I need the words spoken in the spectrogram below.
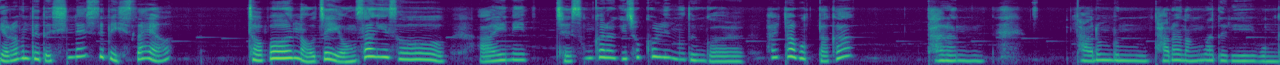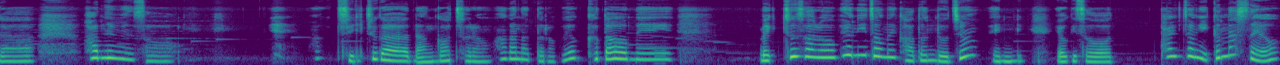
여러분들도 신날 수도 있어요. 저번 어제 영상에서 아인이 제 손가락에 초콜릿 묻은 걸 핥아먹다가 다른 다른 분 다른 악마들이 뭔가 화내면서 질주가 난 것처럼 화가 났더라고요. 그 다음에 맥주 사러 편의점에 가던 도중 여기서 8장이 끝났어요.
